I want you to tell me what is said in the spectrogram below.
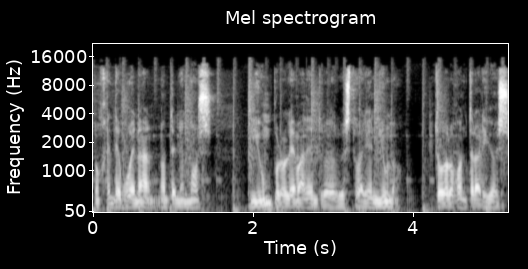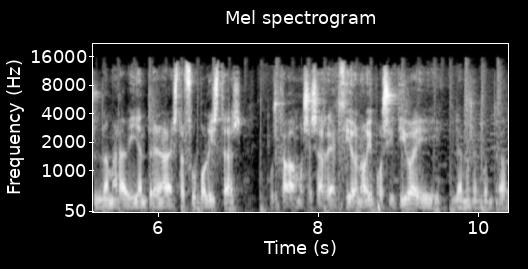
son gente buena, no tenemos ni un problema dentro del vestuario, ni uno. Todo lo contrario, es una maravilla entrenar a estos futbolistas. Buscábamos esa reacción hoy positiva y la hemos encontrado.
